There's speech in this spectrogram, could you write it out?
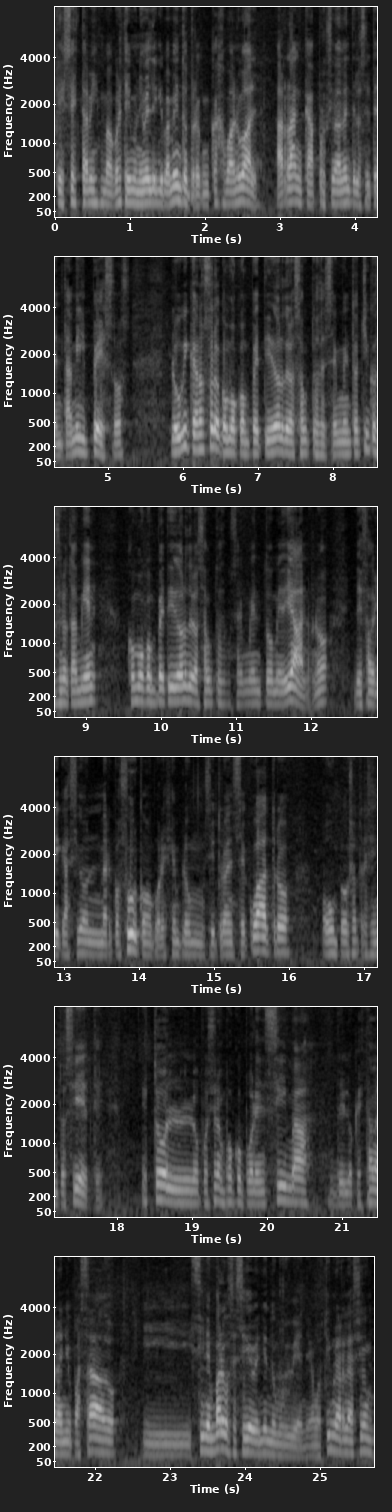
que es esta misma, con este mismo nivel de equipamiento, pero con caja manual, arranca aproximadamente los 70.000 pesos, lo ubica no solo como competidor de los autos del segmento chico, sino también como competidor de los autos de un segmento mediano, ¿no? de fabricación Mercosur, como por ejemplo un Citroën C4 o un Peugeot 307. Esto lo posiciona un poco por encima de lo que estaba el año pasado y sin embargo se sigue vendiendo muy bien. Digamos, tiene una relación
